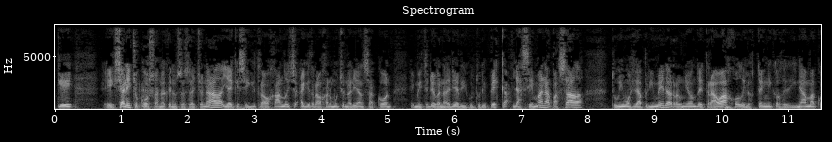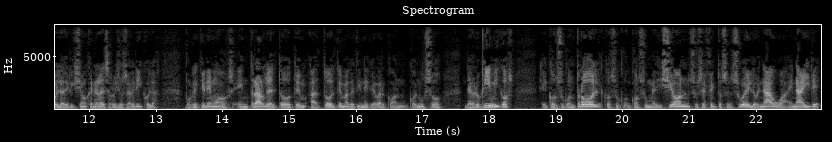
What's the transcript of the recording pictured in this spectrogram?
que eh, se han hecho cosas, no es que no se haya hecho nada, y hay que seguir trabajando, y hay que trabajar mucho en alianza con el Ministerio de Ganadería, Agricultura y Pesca. La semana pasada tuvimos la primera reunión de trabajo de los técnicos de Dinama con la Dirección General de Servicios Agrícolas, porque queremos entrarle al todo, a todo el tema que tiene que ver con, con uso de agroquímicos. Eh, con su control, con su, con su medición, sus efectos en suelo, en agua, en aire.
